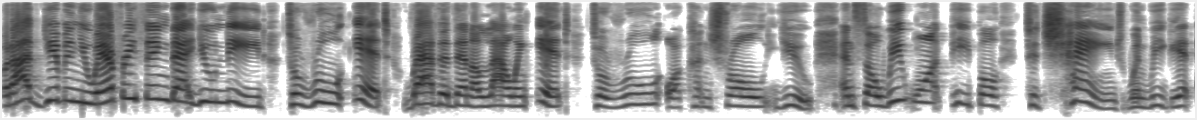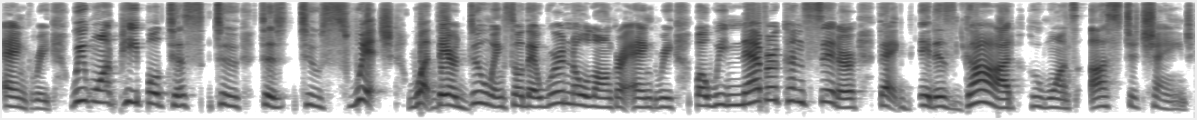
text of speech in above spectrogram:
but I've given you everything that you need to rule it rather than allowing it to rule or control you. And so we want people to change when we get angry. We want people to to to to switch what they're doing so that we're no longer angry, but we never consider that it is God who wants us to change.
